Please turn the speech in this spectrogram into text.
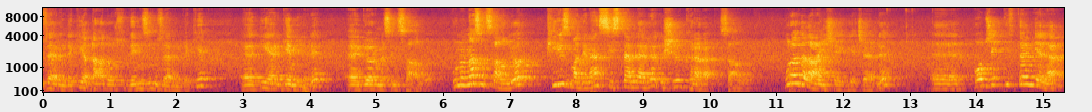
üzerindeki ya daha doğrusu denizin üzerindeki e, diğer gemileri e, görmesini sağlıyor. Bunu nasıl sağlıyor? Prizma denen sistemlerle ışığı kırarak sağlıyor. Burada da aynı şey geçerli. E, objektiften gelen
